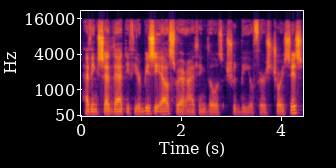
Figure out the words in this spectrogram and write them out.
having said that, if you're busy elsewhere, I think those should be your first choices.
